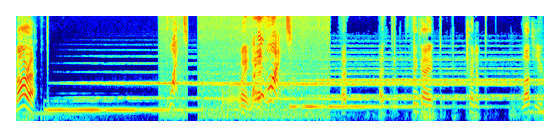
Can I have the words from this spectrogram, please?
Mara! What? Wait. What do you want? I I think I kind of love you.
